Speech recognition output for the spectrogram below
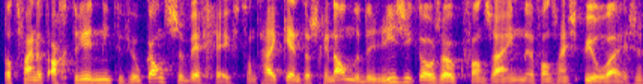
dat Feyenoord achterin niet te veel kansen weggeeft. Want hij kent als geen ander de risico's ook van zijn, van zijn speelwijze.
